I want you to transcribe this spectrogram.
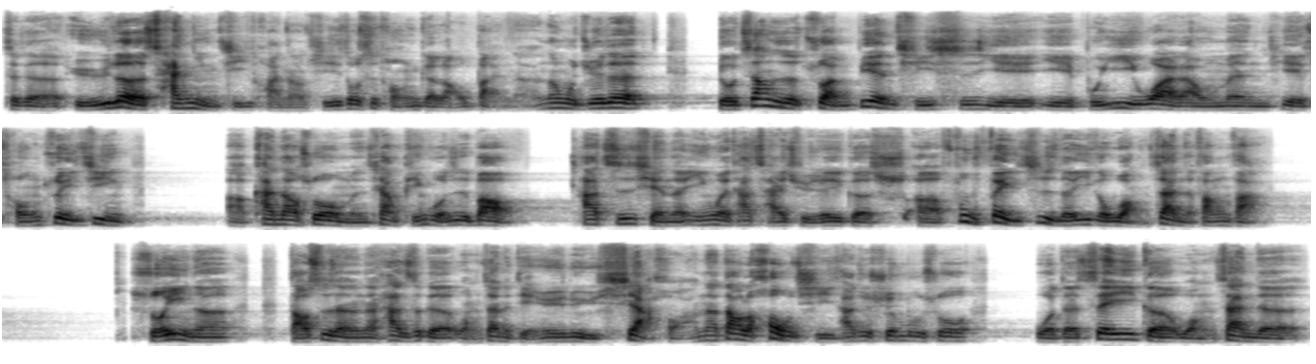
这个娱乐餐饮集团哦，其实都是同一个老板啊。那我觉得有这样子的转变，其实也也不意外啦。我们也从最近啊看到说，我们像苹果日报他之前呢，因为他采取了一个呃付费制的一个网站的方法，所以呢，导致了呢他的这个网站的点阅率下滑。那到了后期，他就宣布说，我的这一个网站的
